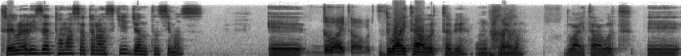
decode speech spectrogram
Trevor Ariza, Thomas Satoransky, Jonathan Simmons. E, Dwight Howard. Dwight Howard tabi unutmayalım. Dwight Howard. E,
